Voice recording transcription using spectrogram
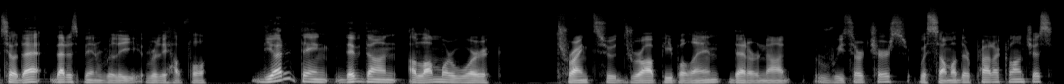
so that that has been really really helpful. The other thing they've done a lot more work trying to draw people in that are not researchers with some of their product launches.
